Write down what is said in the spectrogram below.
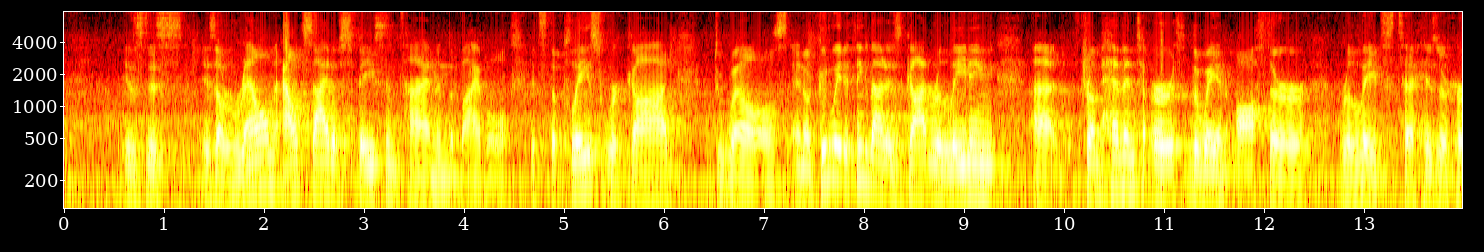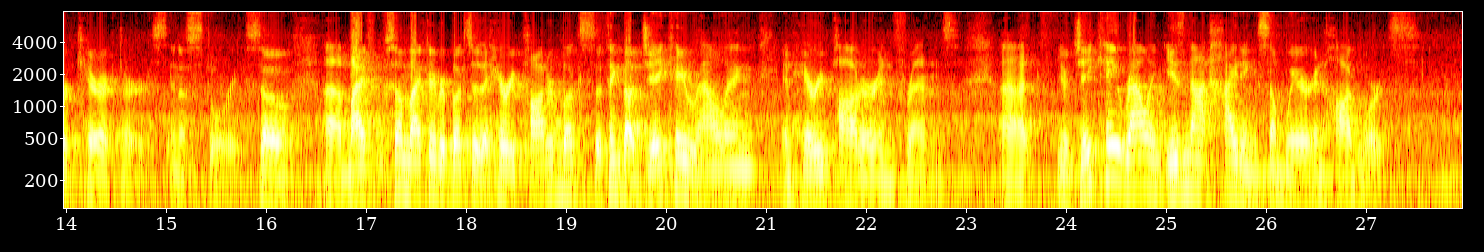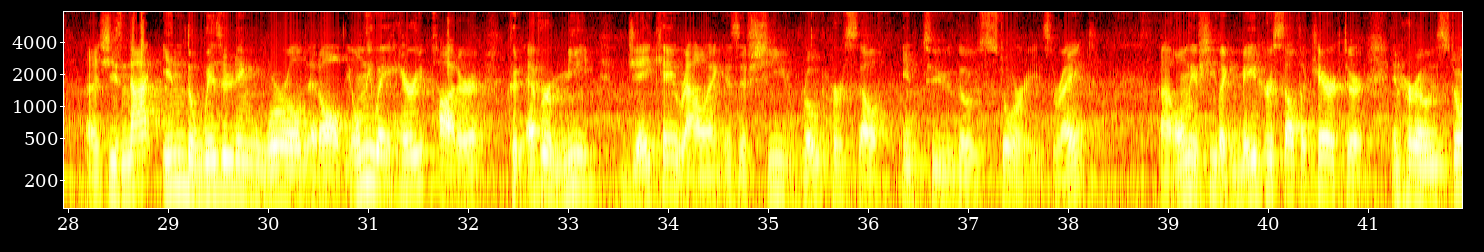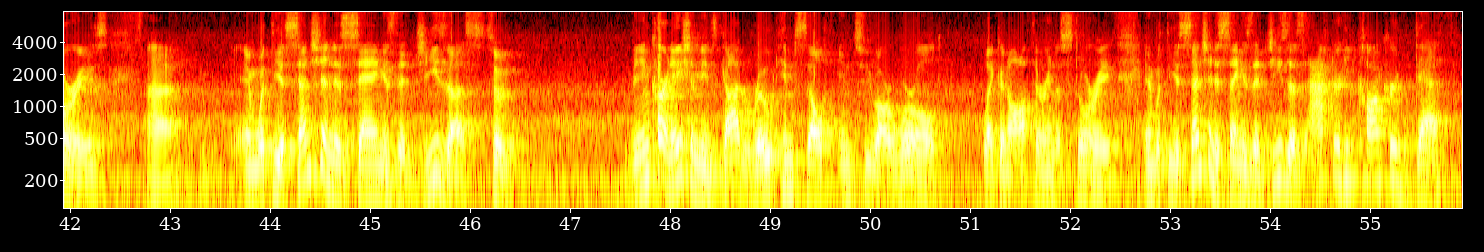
is this is a realm outside of space and time in the Bible. It's the place where God dwells. And a good way to think about it is God relating uh, from heaven to earth the way an author relates to his or her characters in a story. So, uh, my, some of my favorite books are the Harry Potter books. So, think about J.K. Rowling and Harry Potter and Friends. Uh, you know, J.K. Rowling is not hiding somewhere in Hogwarts. Uh, she's not in the wizarding world at all. The only way Harry Potter could ever meet J.K. Rowling is if she wrote herself into those stories, right? Uh, only if she like made herself a character in her own stories. Uh, and what the ascension is saying is that Jesus, so the incarnation means God wrote himself into our world like an author in a story. And what the ascension is saying is that Jesus, after he conquered death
